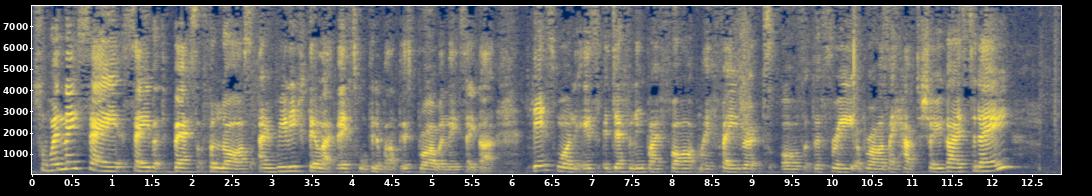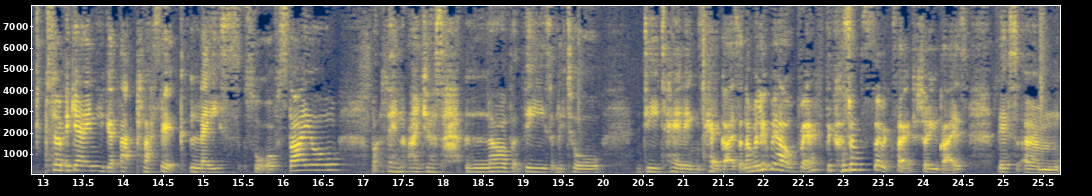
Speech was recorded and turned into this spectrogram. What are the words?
So when they say save the best for last i really feel like they're talking about this bra when they say that this one is definitely by far my favorite of the three bras I have to show you guys today. So again, you get that classic lace sort of style, but then I just love these little detailings here guys. And I'm a little bit out of breath because I'm so excited to show you guys this um,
